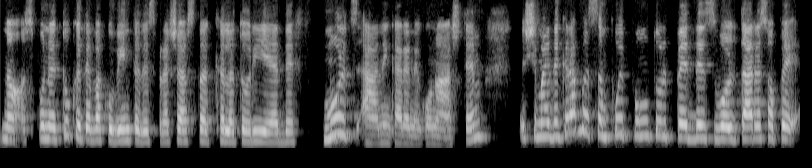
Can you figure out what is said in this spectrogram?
No, spune tu câteva cuvinte despre această călătorie de mulți ani în care ne cunoaștem și mai degrabă să-mi pui punctul pe dezvoltare sau pe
